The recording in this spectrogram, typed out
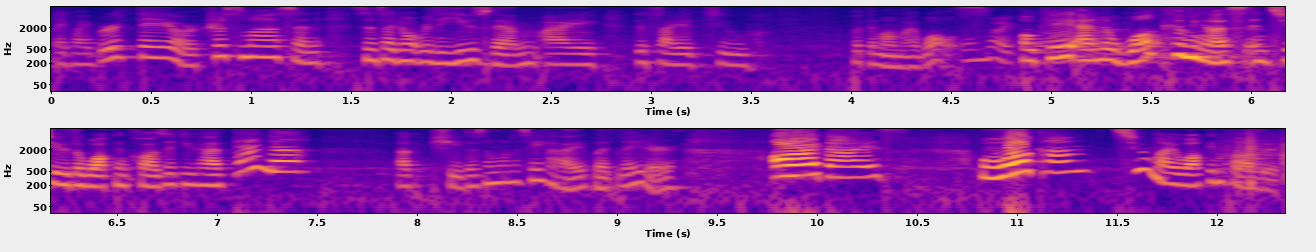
like my birthday or Christmas and since I don't really use them, I decided to put them on my walls. Oh my okay, and welcoming us into the walk-in closet, you have Panda. Okay, she doesn't want to say hi, but later. All right, guys, welcome to my walk-in closet.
